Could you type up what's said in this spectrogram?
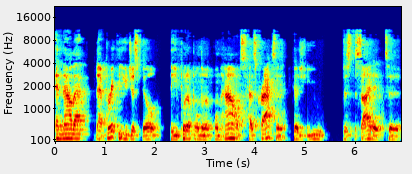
and now that that brick that you just built that you put up on the on the house has cracks in it because you just decided to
